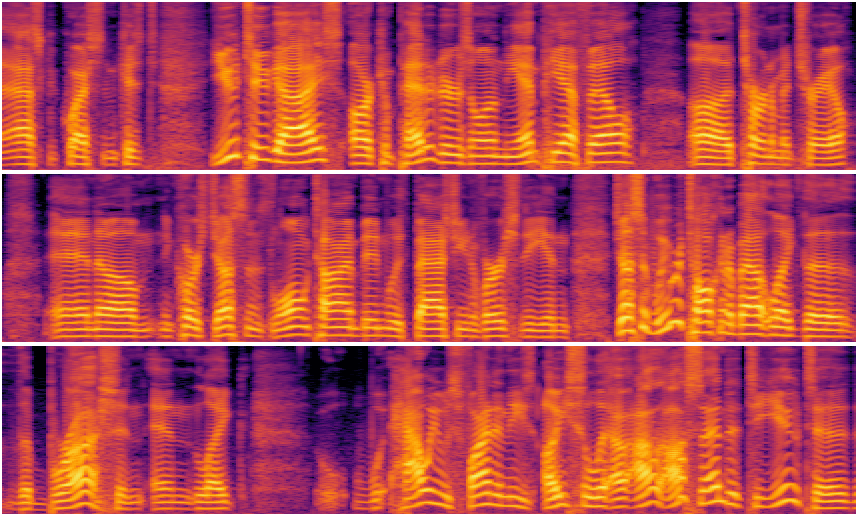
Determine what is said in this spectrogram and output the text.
ask a question because you two guys are competitors on the NPFL uh, tournament trail. And um, of course, Justin's long time been with Bass University. And Justin, we were talking about like the the brush and and like w- how he was finding these isolate. I'll, I'll send it to you to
